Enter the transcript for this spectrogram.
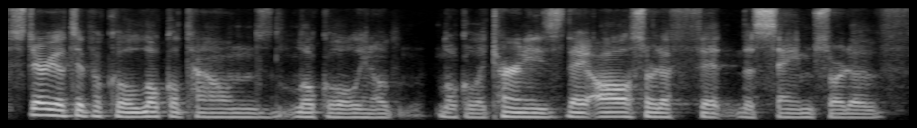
stereotypical local towns, local, you know, local attorneys, they all sort of fit the same sort of,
